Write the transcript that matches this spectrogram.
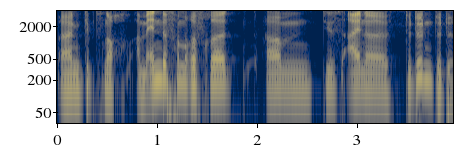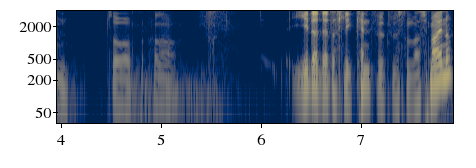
Und dann gibt's noch am Ende vom Refrain ähm, dieses eine Düdün, Düdün. So, also jeder, der das Lied kennt, wird wissen, was ich meine.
